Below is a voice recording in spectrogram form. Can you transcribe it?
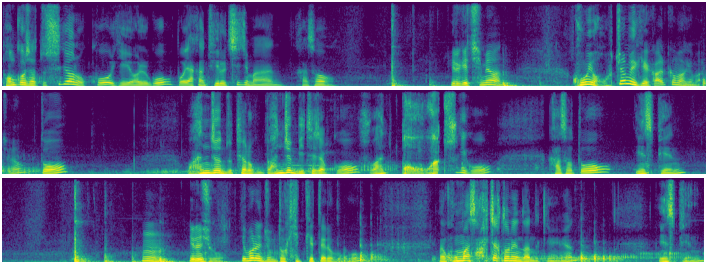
벙커샷도 숙여놓고 이렇게 열고 뭐 약간 뒤를 치지만 가서 이렇게 치면 공이 어쩜 이렇게 깔끔하게 맞아요? 또 완전 눕혀놓고 완전 밑에 잡고 완- 확 숙이고 가서 또 인스핀 음 이런 식으로. 이번엔 좀 더 깊게 때려보고. 공만 살짝 떠낸다는 느낌이면 인스핀.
